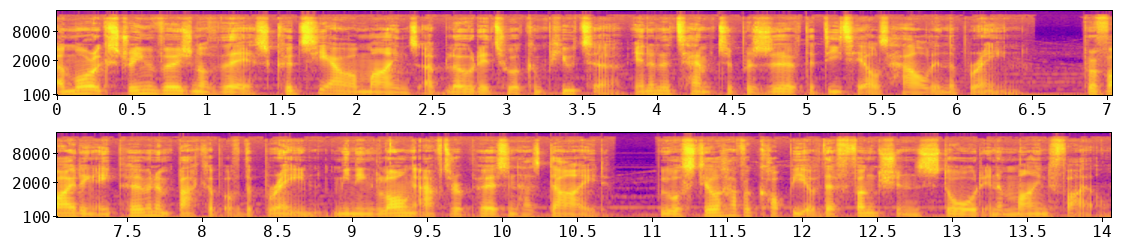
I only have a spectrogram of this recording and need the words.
A more extreme version of this could see our minds uploaded to a computer in an attempt to preserve the details held in the brain, providing a permanent backup of the brain, meaning long after a person has died, we will still have a copy of their functions stored in a mind file.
